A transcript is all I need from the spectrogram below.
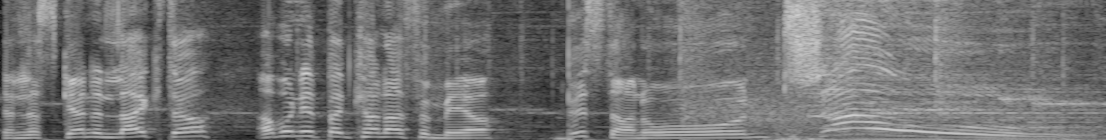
dann lasst gerne ein Like da, abonniert meinen Kanal für mehr. Bis dann und ciao!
